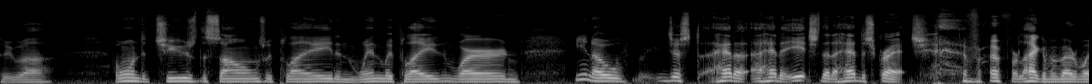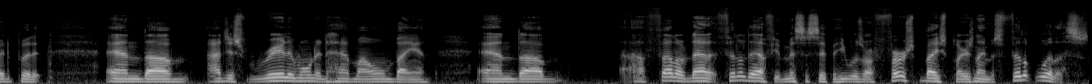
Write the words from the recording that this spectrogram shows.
to uh, I wanted to choose the songs we played and when we played and where, and you know, just had a I had an itch that I had to scratch, for, for lack of a better way to put it, and um, I just really wanted to have my own band, and. Uh, a fellow down at Philadelphia, Mississippi. He was our first bass player. His name is Philip Willis,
